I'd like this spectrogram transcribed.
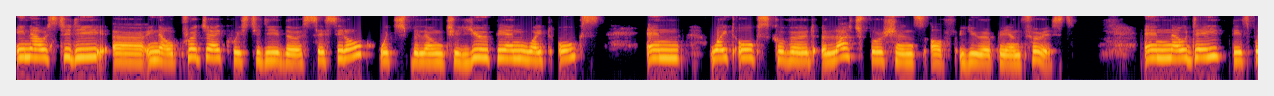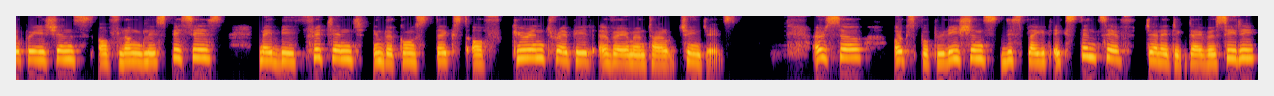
In our study, uh, in our project, we study the sessile oak, which belong to European white oaks, and white oaks covered a large portions of European forests. And nowadays, these populations of long-lived species may be threatened in the context of current rapid environmental changes. Also, oaks populations displayed extensive genetic diversity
